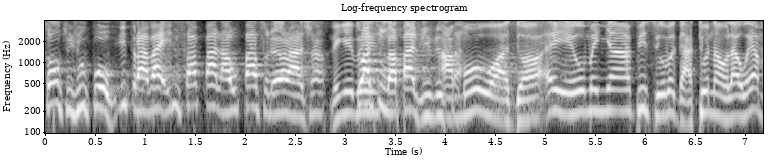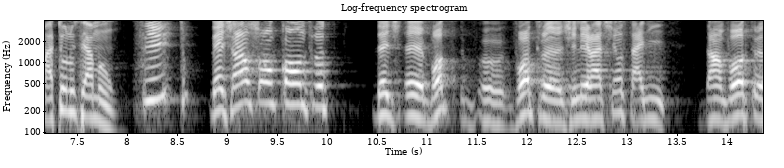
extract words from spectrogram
sont toujours pauvres, ils travaillent, ils ne savent pas là où passe leur argent, toi tu ne vas pas vivre ça. si des gens sont contre des- euh, votre, euh, votre génération, c'est-à-dire dans votre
